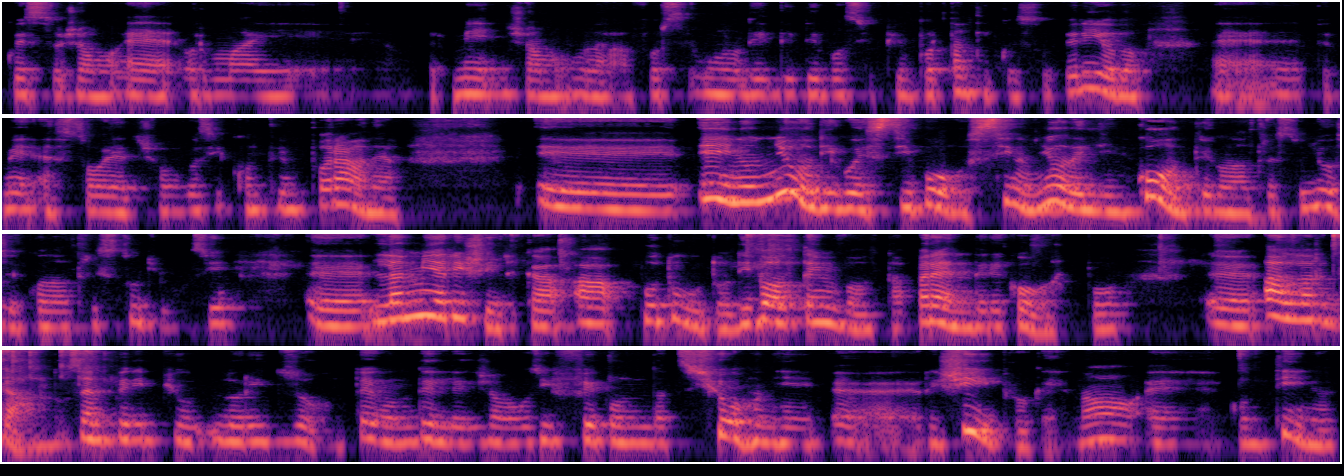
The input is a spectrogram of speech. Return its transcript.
questo diciamo è ormai per me diciamo una forse uno dei dei dei posti più importanti in questo periodo, ehm, per me è storia diciamo così contemporanea. Ehm, e in ognuno di questi posti, in ognuno degli incontri con altre studiose e con altri studiosi, ehm, la mia ricerca ha potuto di volta in volta prendere corpo, ehm, allargando sempre di più l'orizzonte con delle, diciamo così, fecondazioni, ehm, reciproche, no, ehm, continue,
